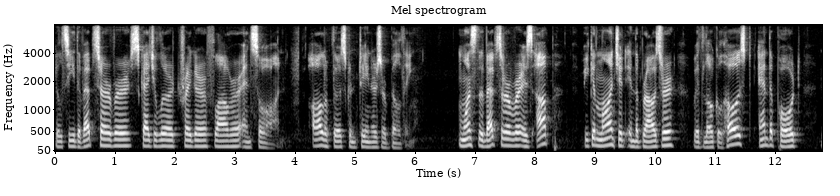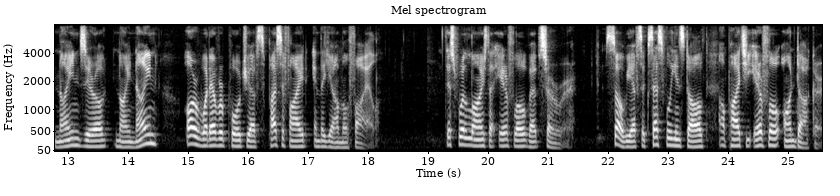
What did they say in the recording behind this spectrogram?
you'll see the web server, scheduler, trigger, flower, and so on. All of those containers are building. Once the web server is up, we can launch it in the browser with localhost and the port 9099 or whatever port you have specified in the YAML file. This will launch the Airflow web server. So we have successfully installed Apache Airflow on Docker.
